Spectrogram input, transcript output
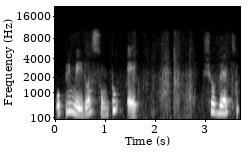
O primeiro assunto é. Deixa eu ver aqui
